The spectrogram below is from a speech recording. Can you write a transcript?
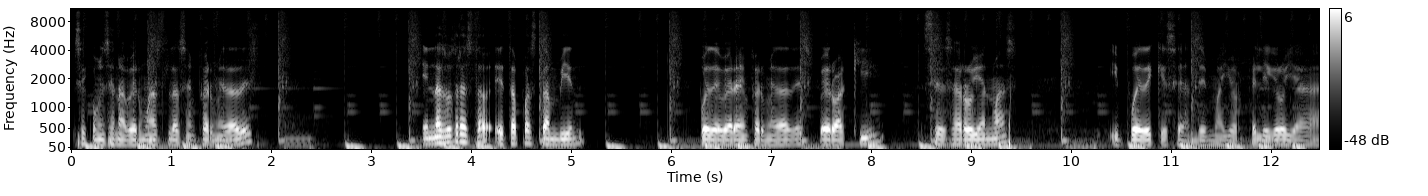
se comienzan a ver más las enfermedades. En las otras etapas también puede haber enfermedades, pero aquí se desarrollan más y puede que sean de mayor peligro ya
